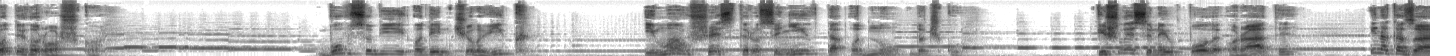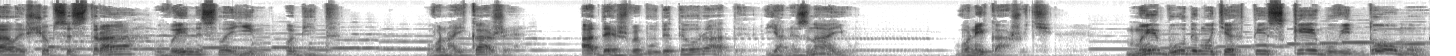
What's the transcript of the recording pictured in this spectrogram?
Котигорошко Був собі один чоловік і мав шестеро синів та одну дочку. Пішли сини в поле орати і наказали, щоб сестра винесла їм обід. Вона й каже: А де ж ви будете орати? Я не знаю. Вони кажуть: Ми будемо тягти скибу від дому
